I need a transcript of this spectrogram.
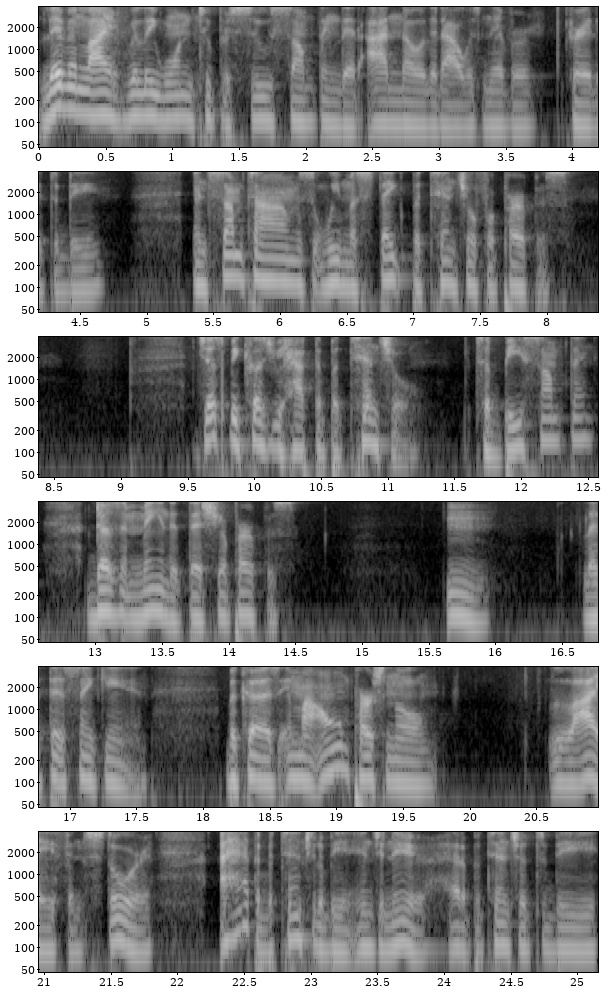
living life really wanting to pursue something that I know that I was never created to be. And sometimes we mistake potential for purpose. Just because you have the potential to be something doesn't mean that that's your purpose. Mm, let that sink in. Because in my own personal life and story, I had the potential to be an engineer, had the potential to be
